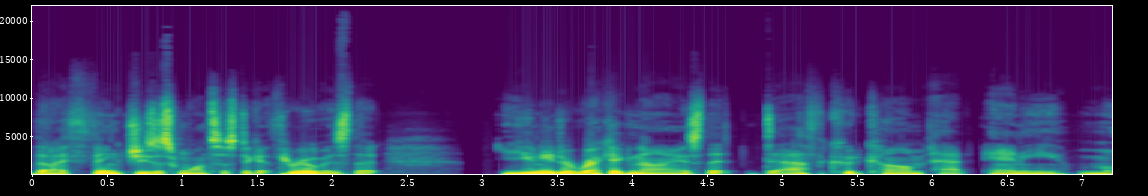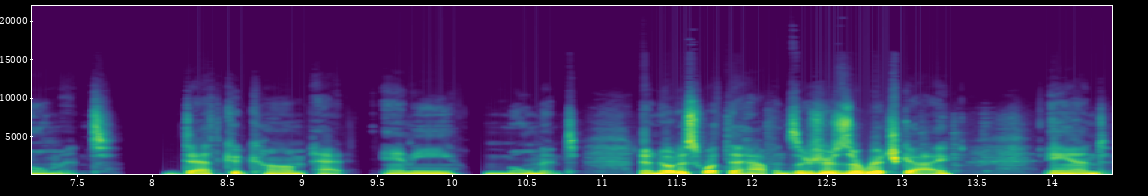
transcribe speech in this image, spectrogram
that I think Jesus wants us to get through is that you need to recognize that death could come at any moment. Death could come at any moment. Now, notice what that happens. There's a rich guy, and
